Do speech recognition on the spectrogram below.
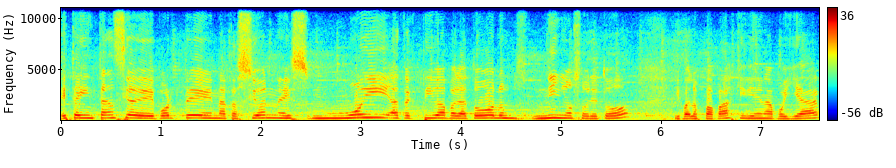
esta instancia de deporte en natación es muy atractiva para todos los niños sobre todo y para los papás que vienen a apoyar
